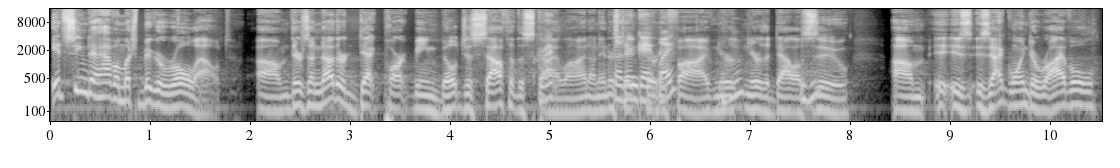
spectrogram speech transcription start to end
It seemed to have a much bigger rollout. Um, there's another deck park being built just south of the skyline on Interstate Southern Gateway. 35 near near the Dallas Zoo. Um, is is that going to rival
